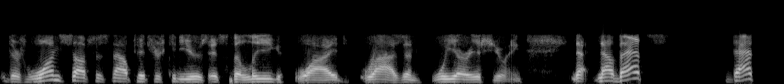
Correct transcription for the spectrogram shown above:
there's one substance now pitchers can use. It's the league wide rosin we are issuing. Now, now that's that's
